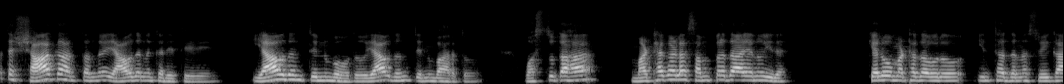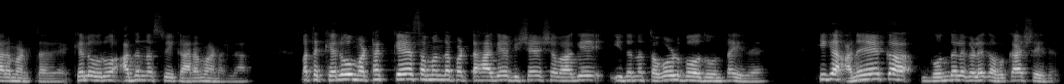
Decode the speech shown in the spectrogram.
ಮತ್ತೆ ಶಾಖ ಅಂತಂದ್ರೆ ಯಾವುದನ್ನು ಕರಿತೀವಿ? ಯಾವುದನ್ನು ತಿನ್ಬಹುದು? ಯಾವುದನ್ನು ತಿನ್ನಬಾರದು ವಸ್ತುತಃ ಮಠಗಳ ಸಂಪ್ರದಾಯನೂ ಇದೆ. ಕೆಲವು ಮಠದವರು ಇಂಥದ್ದನ್ನು ಸ್ವೀಕಾರ ಮಾಡ್ತಾರೆ. ಕೆಲವರು ಅದನ್ನ ಸ್ವೀಕಾರ ಮಾಡಲ್ಲ. ಮತ್ತೆ ಕೆಲವು ಮಠಕ್ಕೆ ಸಂಬಂಧಪಟ್ಟ ಹಾಗೆ ವಿಶೇಷವಾಗಿ ಇದನ್ನ ತಗೊಳ್ಬಹುದು ಅಂತ ಇದೆ. ಹೀಗೆ ಅನೇಕ ಗೊಂದಲಗಳಿಗೆ ಅವಕಾಶ ಇದೆ.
